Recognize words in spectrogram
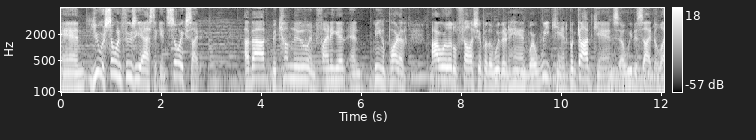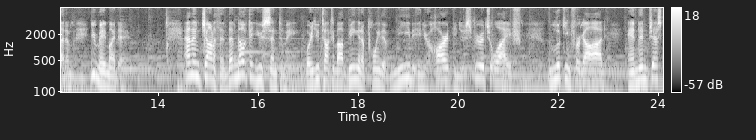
and you were so enthusiastic and so excited about Become New and finding it and being a part of our little fellowship of the withered hand where we can't, but God can, so we decide to let Him. You made my day. And then, Jonathan, that note that you sent to me, where you talked about being at a point of need in your heart, in your spiritual life, looking for God, and then just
